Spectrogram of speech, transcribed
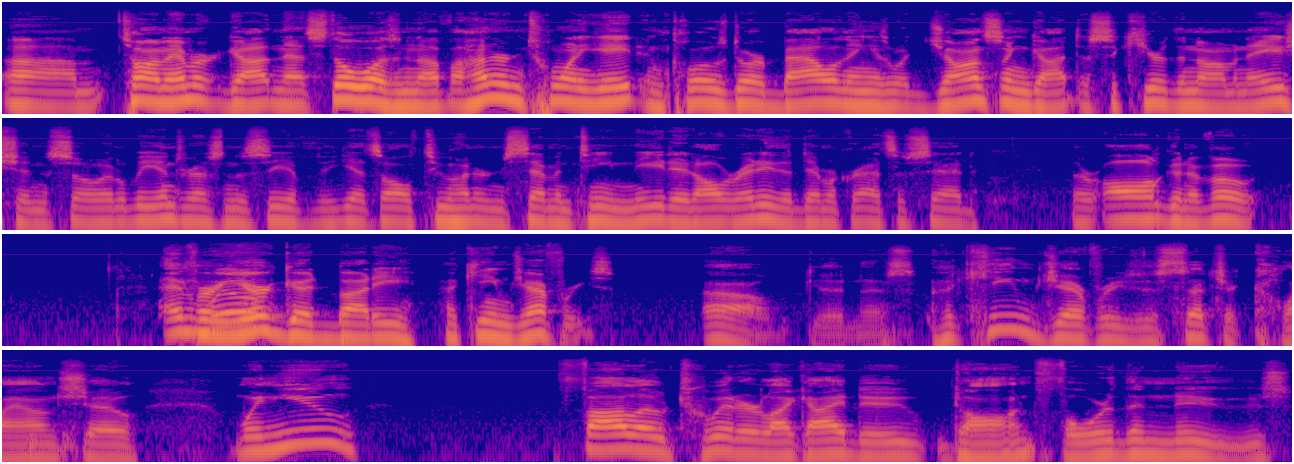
Um, Tom Emmer got, and that still wasn't enough. 128 in closed door balloting is what Johnson got to secure the nomination. So it'll be interesting to see if he gets all 217 needed. Already, the Democrats have said they're all going to vote And for will- your good buddy Hakeem Jeffries. Oh goodness, Hakeem Jeffries is such a clown show. When you follow Twitter like I do, Dawn for the news,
